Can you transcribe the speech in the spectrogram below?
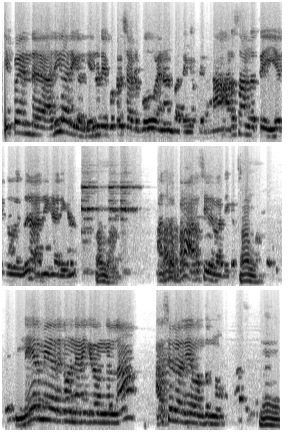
இப்ப இந்த அதிகாரிகள் என்னுடைய குற்றச்சாட்டு பொதுவா என்னன்னு பாத்தீங்க அப்படின்னா அரசாங்கத்தை இயக்குவது அதிகாரிகள். ஆமா. அதுக்கப்புறம் அரசியல்வாதிகள். ஆமா. நேர்மையா இருக்கணும்னு நினைக்கிறவங்க எல்லாம் அரசியல்வாதியா வந்துடணும். ம்.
